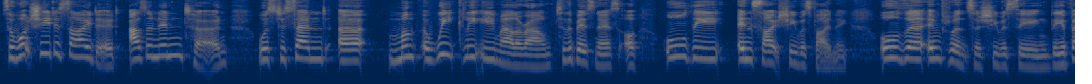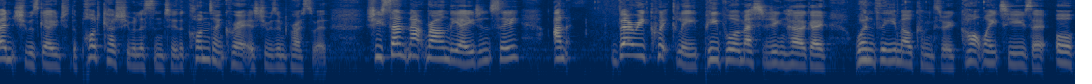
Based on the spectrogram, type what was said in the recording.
So, what she decided as an intern was to send a month, a weekly email around to the business of all the insights she was finding, all the influencers she was seeing, the events she was going to, the podcast she was listening to, the content creators she was impressed with. She sent that round the agency, and very quickly, people were messaging her going, When's the email coming through? Can't wait to use it. Or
